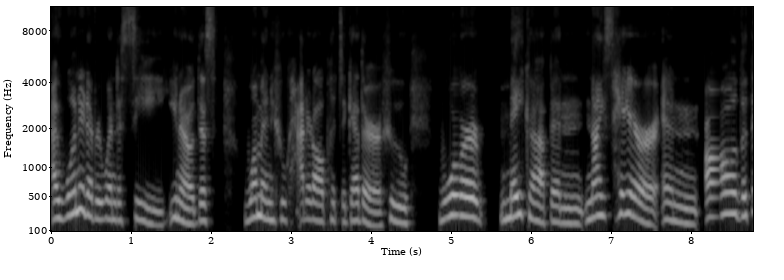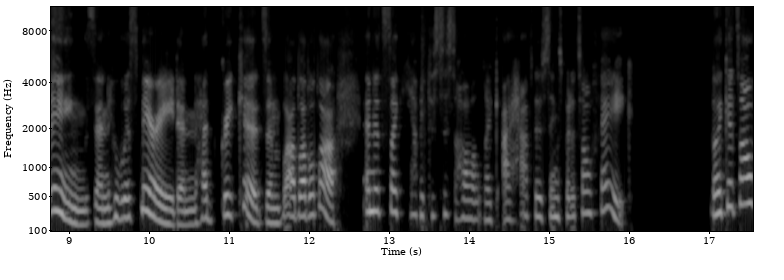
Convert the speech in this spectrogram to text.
I wanted everyone to see, you know, this woman who had it all put together, who wore makeup and nice hair and all the things, and who was married and had great kids and blah, blah, blah, blah. And it's like, yeah, but this is all like, I have those things, but it's all fake. Like, it's all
